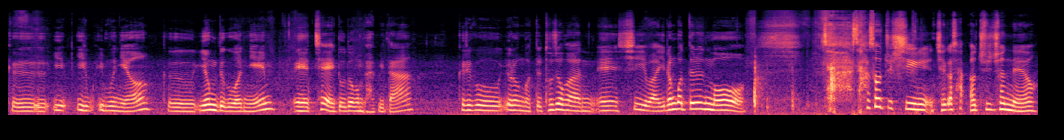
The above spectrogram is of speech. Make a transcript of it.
그 이, 이, 이분이요. 그 이영득 의원님의 책 노동은 밥이다. 그리고 이런 것들 도정환의 시와 이런 것들은 뭐 사, 사서 주신 제가 사, 아, 주셨네요.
